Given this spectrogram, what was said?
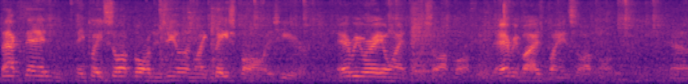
back then, they played softball in New Zealand like baseball is here. Everywhere you went, there was softball field. Everybody's playing softball. Uh,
